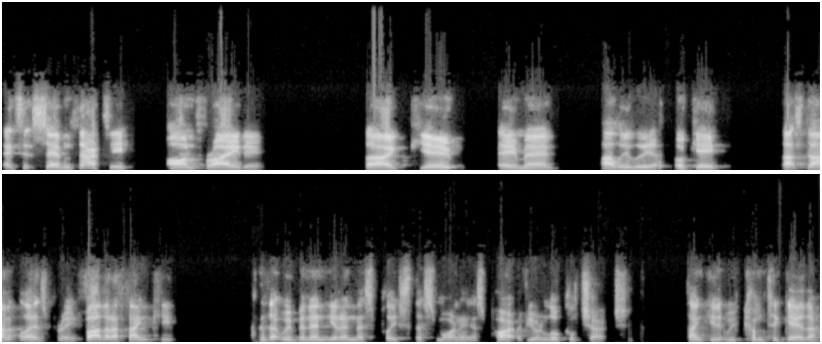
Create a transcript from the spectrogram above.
It's at 7.30 on Friday. Thank you. Amen. Hallelujah. Okay, that's done. Let's pray. Father, I thank you that we've been in here in this place this morning as part of your local church. Thank you that we've come together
